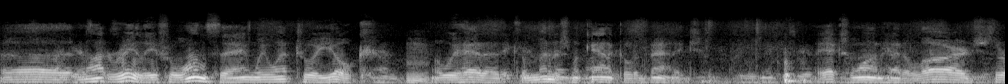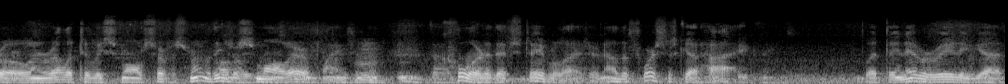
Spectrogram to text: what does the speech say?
Uh, not really. For one thing, we went to a yoke. Mm. Well, we had a tremendous mechanical advantage. it would make it The X1 had a large throw and a relatively small surface. Remember, these are small airplanes. the Core to that stabilizer. Now, the forces got high, big things. But they never really got,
